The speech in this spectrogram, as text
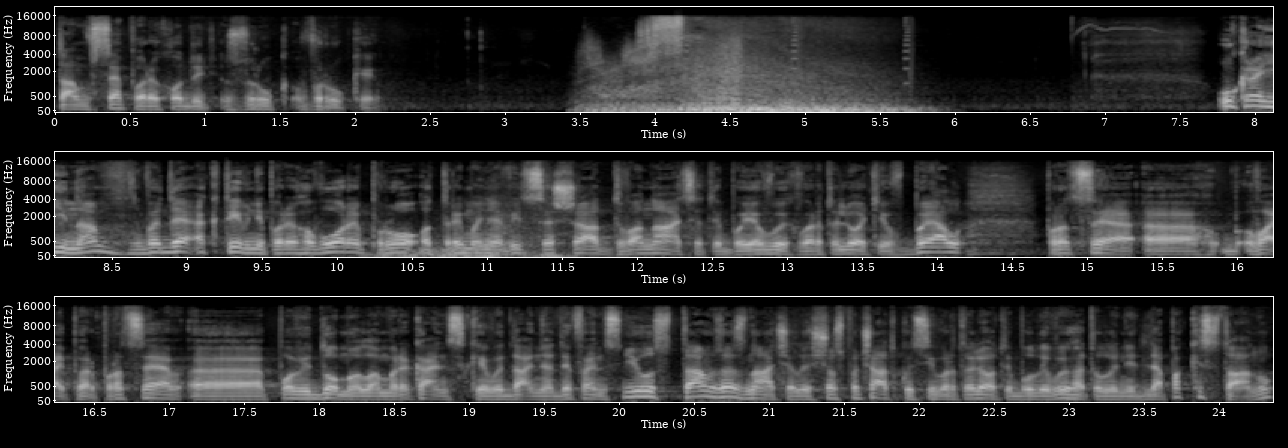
там все переходить з рук в руки. Україна веде активні переговори про отримання від США 12 бойових вертольотів Бел. Про це е, Вайпер. Про це е, повідомило американське видання Defense News. Там зазначили, що спочатку ці вертольоти були виготовлені для Пакистану.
